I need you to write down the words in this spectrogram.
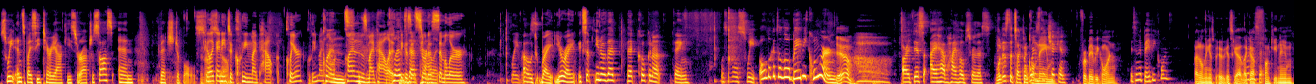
sweet and spicy teriyaki sriracha sauce, and vegetables. I feel like I need to clean my palate, clear, clean my Cleanse. palate? cleanse my palate Cleanse because it's sort of similar flavors. Oh, right. You're right. Except you know that that coconut thing was a little sweet. Oh, look at the little baby corn. Yeah. All right, this I have high hopes for this. What is the technical where's the name chicken? for baby corn? Isn't it baby corn? I don't think it's it's got like What a is it? funky name.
